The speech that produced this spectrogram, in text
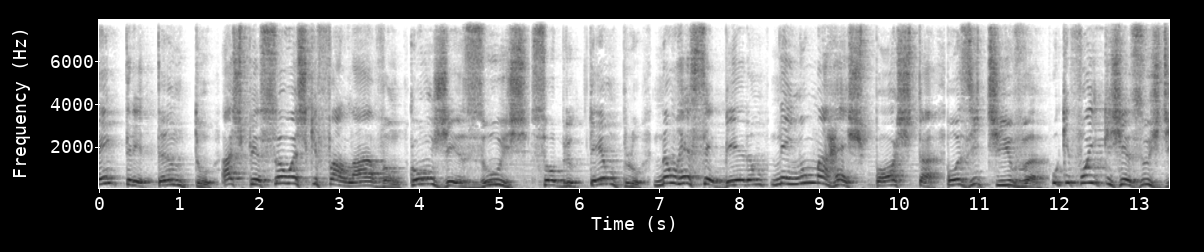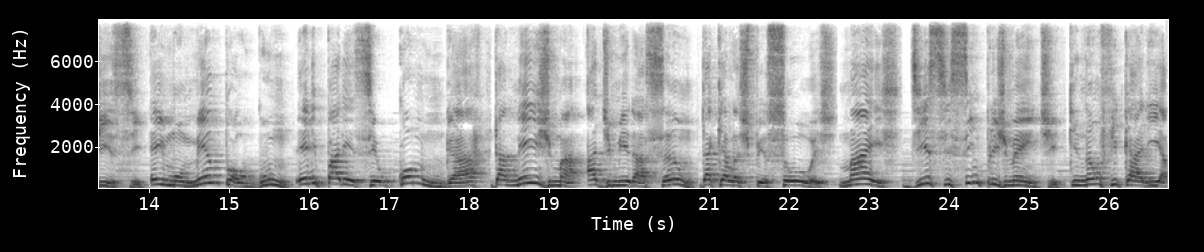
Entretanto, as pessoas que falavam com Jesus sobre o templo não receberam nenhuma resposta positiva. O que foi que Jesus disse? Em momento algum, ele pareceu comungar da mesma admiração daquelas pessoas, mas disse simplesmente que não ficaria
